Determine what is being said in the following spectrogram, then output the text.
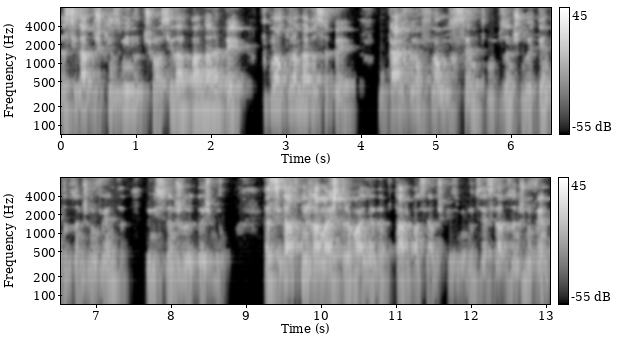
a cidade dos 15 minutos, ou a cidade para andar a pé, porque na altura andava-se a pé. O carro é um fenómeno recente, muito dos anos 80, dos anos 90, do início dos anos 2000. A cidade que nos dá mais trabalho de adaptar para a cidade dos 15 minutos é a cidade dos anos 90,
